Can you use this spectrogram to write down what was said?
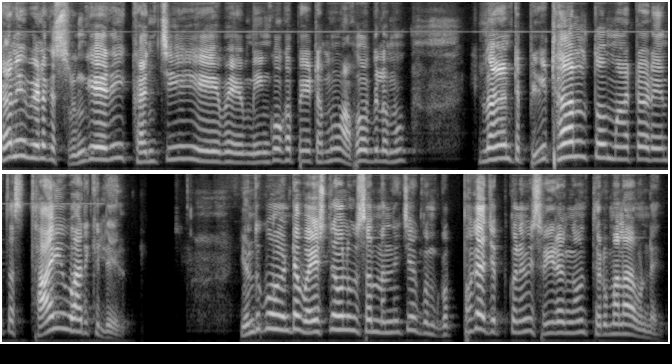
కానీ వీళ్ళకి శృంగేరి కంచి ఇంకొక పీఠము అహోబిలము ఇలాంటి పీఠాలతో మాట్లాడేంత స్థాయి వారికి లేదు. ఎందుకు అంటే వైష్ణవులకు సంబంధించి గొప్పగా చెప్పుకునేవి శ్రీరంగం తిరుమల ఉండేది.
